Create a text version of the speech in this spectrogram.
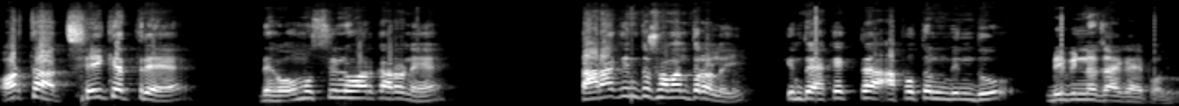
অর্থাৎ সেই ক্ষেত্রে দেখো অমসৃণ হওয়ার কারণে তারা কিন্তু সমান্তরালই, কিন্তু এক একটা আপতন বিন্দু বিভিন্ন জায়গায় পড়ল।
